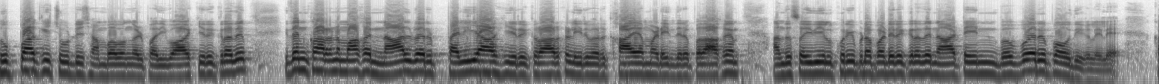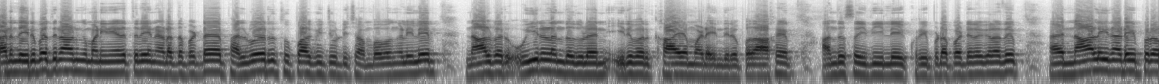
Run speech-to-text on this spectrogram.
துப்பாக்கிச் சூட்டு சம்பவங்கள் பதிவாகியிருக்கிறது. இதன் காரணமாக நால்வர் பலியாகி இருக்கிறார்கள். இருவர் காயமடைந்திருப்பதாக அந்த செய்தியில் குறிப்பிடப்பட்டிருக்கிறது. நாட்டின் வெவ்வேறு பகுதிகளிலே கடந்த இருபத்தி நான்கு மணி நேரத்திலே நடத்தப்பட்ட பல்வேறு துப்பாக்கிச் சூட்டு சம்பவங்களிலே நால்வர் உயிரிழந்ததுடன் இருவர் காயமடைந்திருப்பதாக அந்த செய்தியிலே குறிப்பிடப்பட்டிருக்கிறது. நாளை நடைபெற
